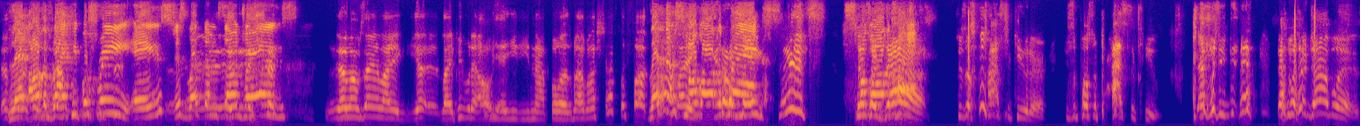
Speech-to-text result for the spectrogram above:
That's Let all the black people free, Ace. Just let them sell drugs. You know what I'm saying? Like, yeah, like people that, oh yeah, you, you're not for us, blah blah. Shut the fuck Let up. them like, smoke all the crack. make sense. Smoke her all the job. crack. She's a prosecutor. She's supposed to prosecute. That's what she did. That, that's what her job was.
